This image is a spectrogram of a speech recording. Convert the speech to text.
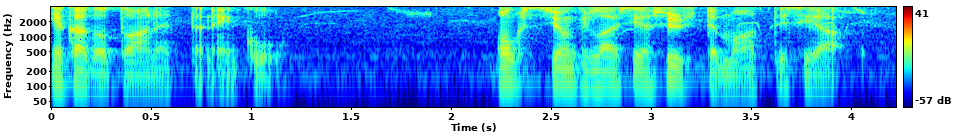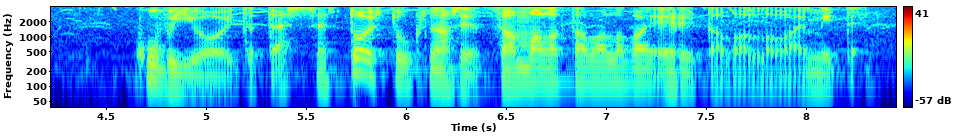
ja katsotaan, että niin kuin, onko tässä jonkinlaisia systemaattisia kuvioita tässä, että toistuuko ne asiat samalla tavalla vai eri tavalla vai miten.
